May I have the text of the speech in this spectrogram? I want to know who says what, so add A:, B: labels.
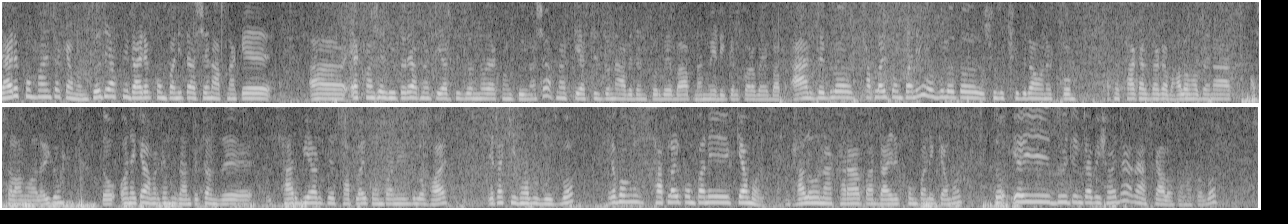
A: Direct কোম্পানিটা কেমন? যদি আপনি ডাইরেক্ট কোম্পানিতে আসেন, আপনাকে এক মাসের ভিতরে আপনার টিআরসির জন্য, এক মাস, দুই মাসে আপনার টিআরসির জন্য আবেদন করবে বা আপনার মেডিকেল করাবে বা, আর যেগুলো সাপ্লাই কোম্পানি ওগুলো তো সুযোগ সুবিধা অনেক কম। আপনার থাকার জায়গা ভালো হবে না। আসসালামু আলাইকুম। তো অনেকে আমার কাছে জানতে চান যে, সার্বিয়ার যে সাপ্লাই কোম্পানিগুলো হয়, এটা কীভাবে বুঝব? এবং সাপ্লাই কোম্পানি কেমন? ভালো না খারাপ? আর ডাইরেক্ট কোম্পানি কেমন? তো এই দুই তিনটা বিষয় নিয়ে আমি আজকে আলোচনা করব।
